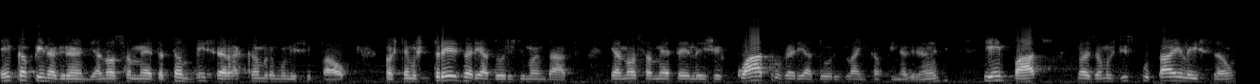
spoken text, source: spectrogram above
Em Campina Grande, a nossa meta também será a Câmara Municipal. Nós temos três vereadores de mandato e a nossa meta é eleger quatro vereadores lá em Campina Grande. E em Patos, nós vamos disputar a eleição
